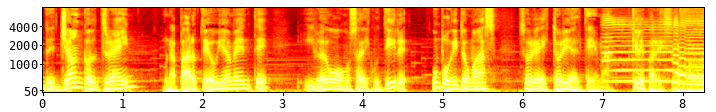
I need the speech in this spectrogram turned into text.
de John Coltrane una parte obviamente, y luego vamos a discutir un poquito más sobre la historia del tema. ¿Qué les parece?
